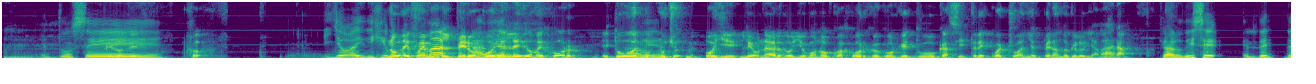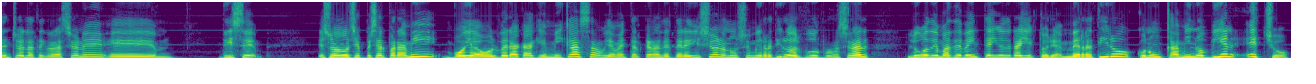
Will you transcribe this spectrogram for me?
Pero Entonces, yo ahí dije, No le fue mal, pero voy al leído mejor. Estuvo mucho. Oye, Leonardo, yo conozco a Jorge. Jorge estuvo casi 3, 4 años esperando que lo llamaran. Claro, dice, dentro de las declaraciones, eh, dice, es una noche especial para mí, voy a volver acá, que es mi casa, obviamente al canal de televisión, anuncio mi retiro del fútbol profesional luego de más de 20 años de trayectoria. Me retiro con un camino bien hecho,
